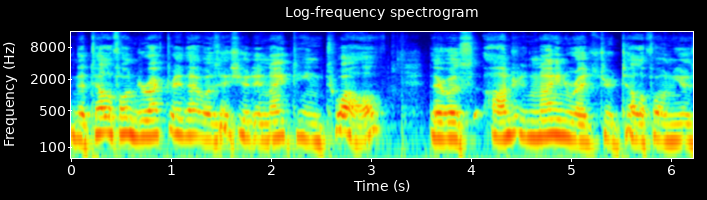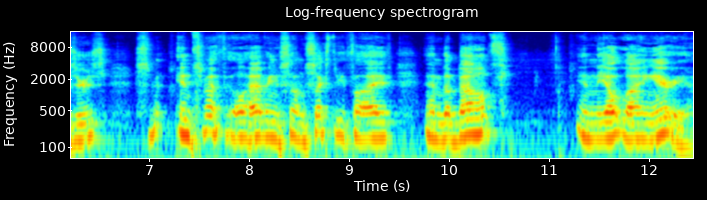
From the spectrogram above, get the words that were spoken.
In the telephone directory that was issued in 1912, there was 109 registered telephone users in Smithville, having some 65, and the balance in the outlying area.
